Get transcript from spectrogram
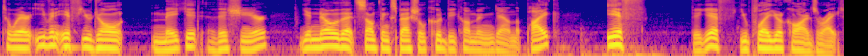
to where even if you don't make it this year, you know that something special could be coming down the pike if, big if, you play your cards right.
